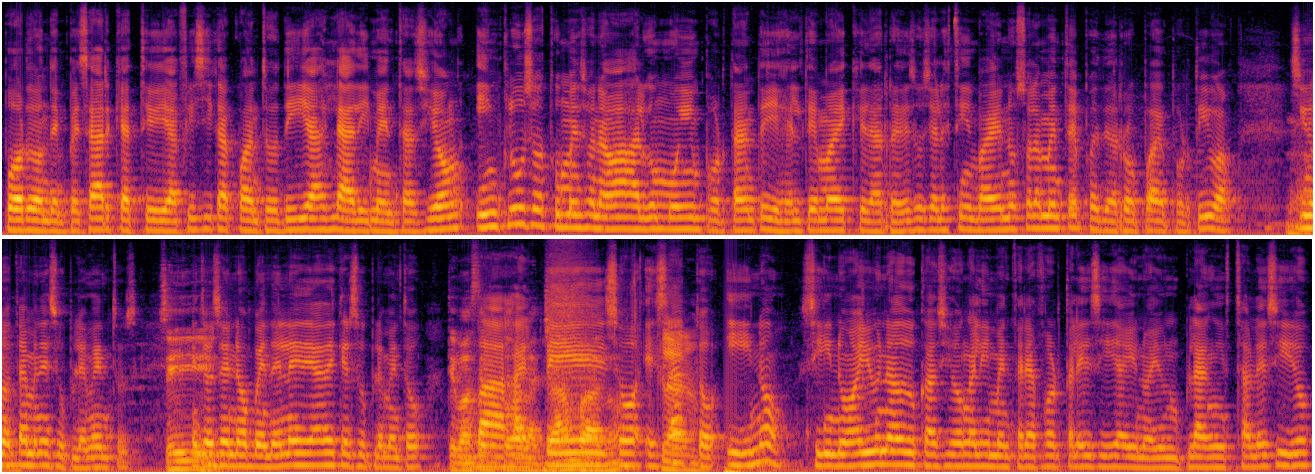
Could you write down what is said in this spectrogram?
por dónde empezar, qué actividad física, cuántos días, la alimentación. Incluso tú mencionabas algo muy importante y es el tema de que las redes sociales te invaden no solamente pues de ropa deportiva, sino también de suplementos. Entonces nos venden la idea de que el suplemento baja el peso, exacto, y no, si no hay una educación alimentaria fortalecida y no hay un plan establecido,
